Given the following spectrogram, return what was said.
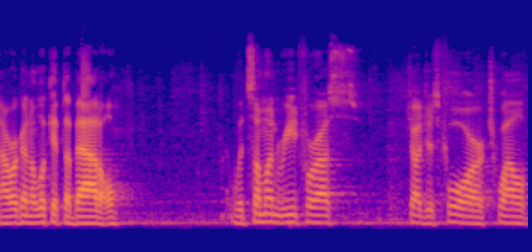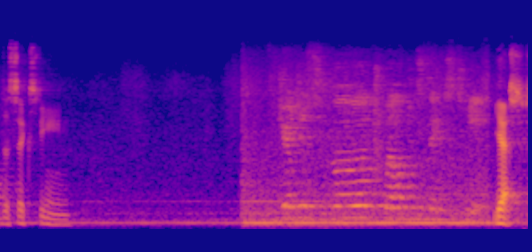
Now we're going to look at the battle. Would someone read for us Judges 4 12 to 16? Judges 4, 12 to 16. Yes.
